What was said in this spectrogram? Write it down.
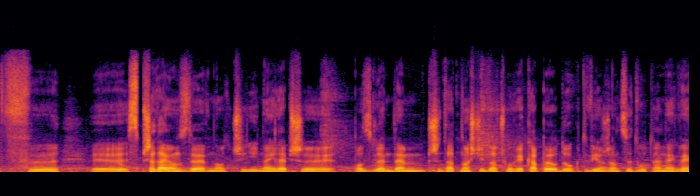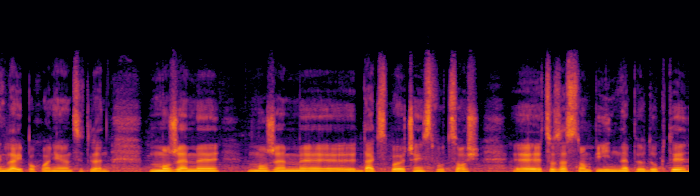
w, e, sprzedając drewno, czyli najlepszy pod względem przydatności dla człowieka produkt wiążący dwutlenek węgla i pochłaniający tlen, możemy, możemy dać społeczeństwu coś, co zastąpi inne produkty,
